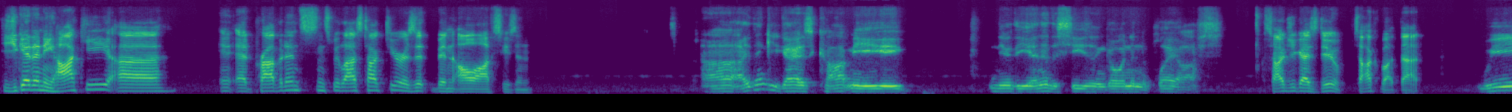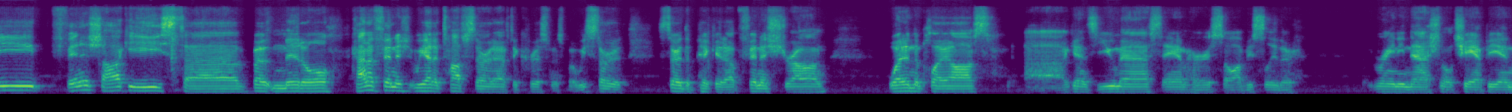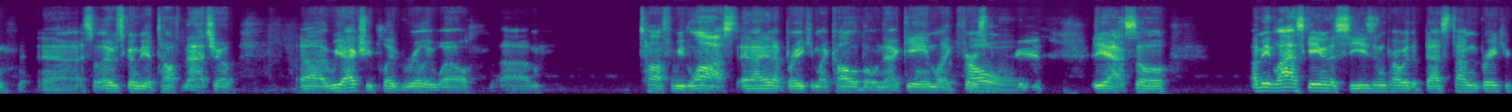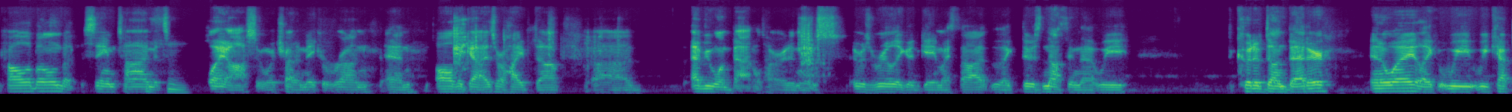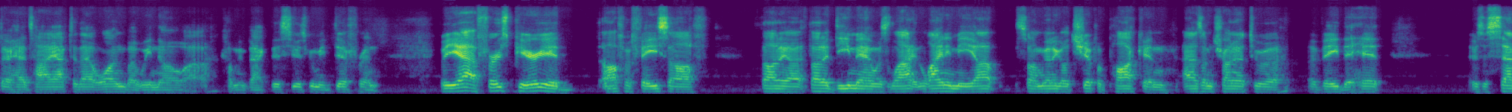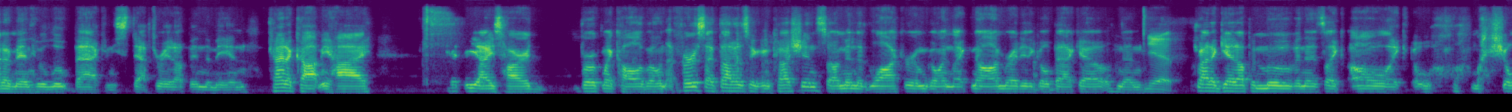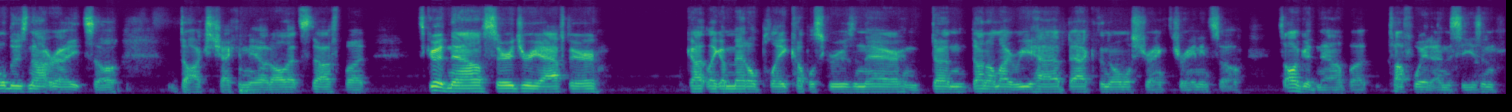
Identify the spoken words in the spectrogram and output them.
did you get any hockey uh, at Providence since we last talked to you, or has it been all off season? Uh, I think you guys caught me near the end of the season going in the playoffs. So how'd you guys do? Talk about that. We finished Hockey East uh, about middle. Kind of finished. We had a tough start after Christmas, but we started started to pick it up. Finished strong. Went in the playoffs uh, against UMass Amherst. So obviously they're reigning national champion. Uh, so that was going to be a tough matchup. Uh, we actually played really well. Um, tough. We lost, and I ended up breaking my collarbone that game, like first oh. period. Yeah, so I mean, last game of the season, probably the best time to break your collarbone, but at the same time, it's mm-hmm. playoffs and we're trying to make a run, and all the guys were hyped up. Uh, everyone battled hard, and it was it was a really good game. I thought like there's nothing that we could have done better in a way. Like we we kept our heads high after that one, but we know uh, coming back this year is gonna be different. But yeah, first period, off a face off. Thought I thought a D man was line, lining me up, so I'm gonna go chip a puck. And as I'm trying to uh, evade the hit, there's a centerman who looped back and he stepped right up into me and kind of caught me high, hit the ice hard, broke my collarbone. At first, I thought it was a concussion, so I'm in the locker room going like, "No, I'm ready to go back out." And then yeah, try to get up and move, and it's like, "Oh, like oh, my shoulder's not right." So, doc's checking me out, all that stuff, but it's good now. Surgery after, got like a metal plate, couple screws in there, and done done all my rehab, back to normal strength training. So it's all good now, but tough way to end the season.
